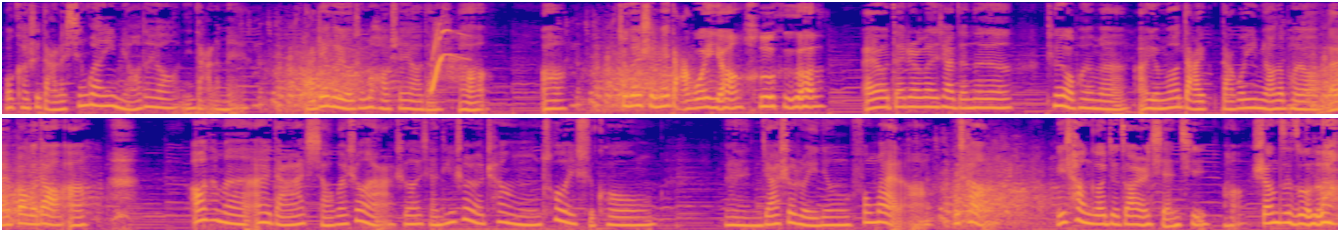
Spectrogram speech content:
我可是打了新冠疫苗的哟，你打了没？打这个有什么好炫耀的啊？啊，就跟谁没打过一样，呵呵。哎，我在这儿问一下咱的听友朋友们啊，有没有打打过疫苗的朋友来报个到啊？奥特曼艾达小怪兽啊，说想听射手唱《错位时空》。嗯，你家射手已经封麦了啊，不唱，一唱歌就遭人嫌弃啊，伤自尊了。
